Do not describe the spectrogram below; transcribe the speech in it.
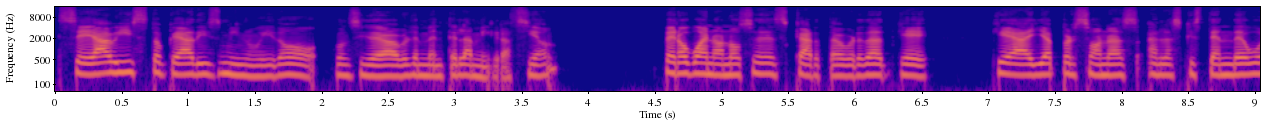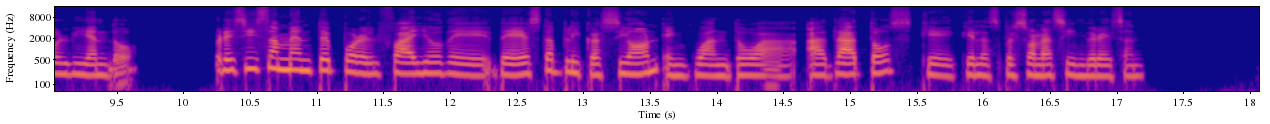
Se ha visto que ha disminuido considerablemente la migración, pero bueno, no se descarta, ¿verdad? Que, que haya personas a las que estén devolviendo precisamente por el fallo de, esta aplicación en cuanto a, datos que, las personas ingresan.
